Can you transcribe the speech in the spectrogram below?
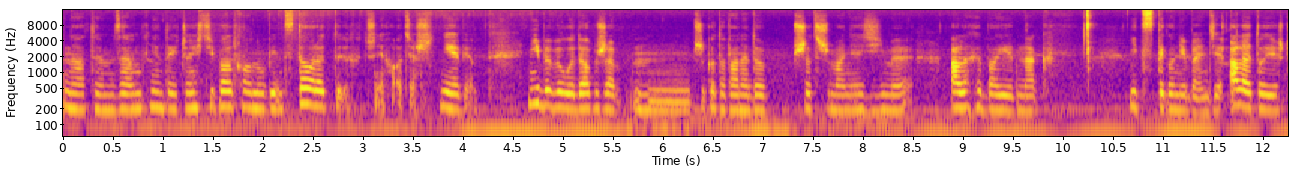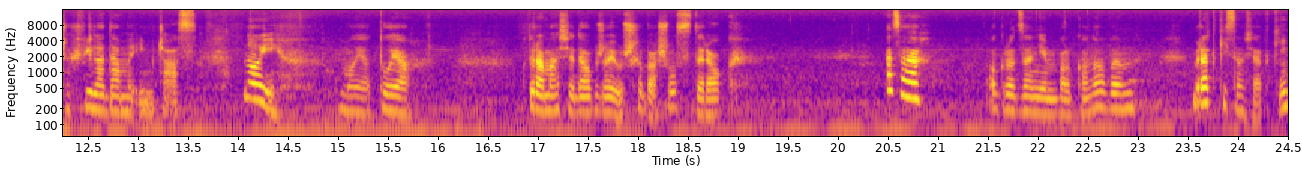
na tym zamkniętej części balkonu, więc teoretycznie, chociaż nie wiem, niby były dobrze mm, przygotowane do przetrzymania zimy, ale chyba jednak nic z tego nie będzie, ale to jeszcze chwila, damy im czas. No i moja tuja, która ma się dobrze już chyba szósty rok, a za ogrodzeniem balkonowym bratki sąsiadki.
